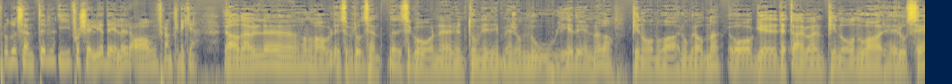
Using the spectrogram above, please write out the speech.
produsenter i forskjellige deler av Frankrike. Ja, det er vel Eh, han har vel disse produsentene, disse gårdene rundt om i de mer sånn nordlige delene, da. Pinot noir-områdene. Og eh, dette er jo en pinot noir rosé.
